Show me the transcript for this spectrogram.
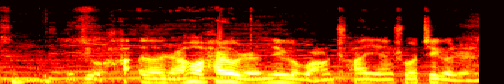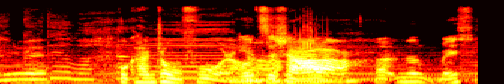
就还呃，然后还有人那个网上传言说这个人因为不堪重负，然后自杀了。那那没死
